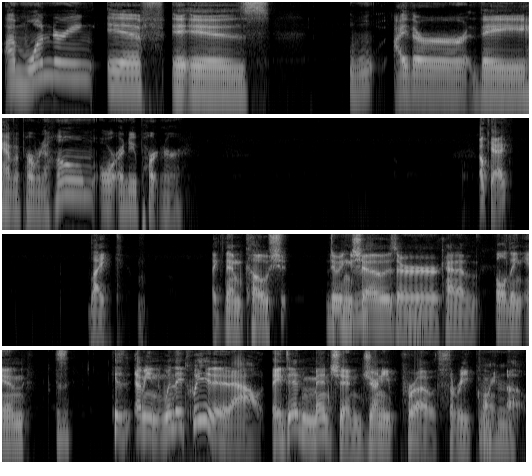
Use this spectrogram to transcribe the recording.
I'm wondering if it is w- either they have a permanent home or a new partner. Okay. Like like them co doing Mm-hmm. shows or kind of folding in. because I mean, when they tweeted it out, they did mention Journey Pro 3.0.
